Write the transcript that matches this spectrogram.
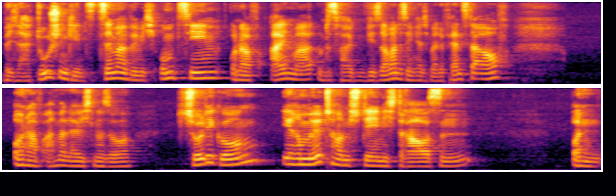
will halt duschen, gehe ins Zimmer, will mich umziehen und auf einmal, und das war irgendwie Sommer, deswegen hatte ich meine Fenster auf, und auf einmal höre ich nur so, Entschuldigung, Ihre Mülltonnen stehen nicht draußen. Und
